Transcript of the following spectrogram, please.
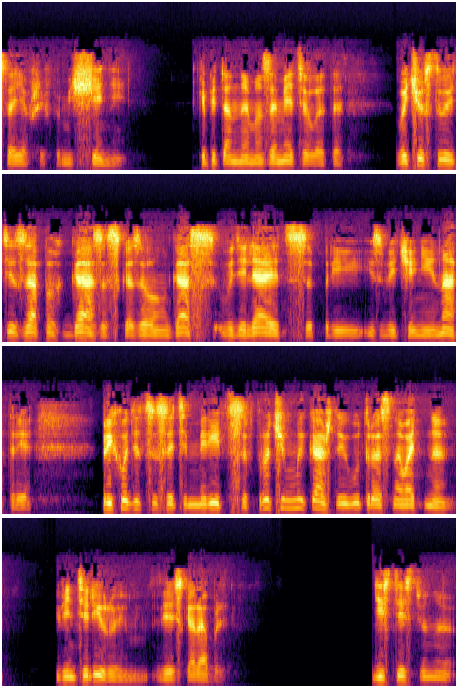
стоявший в помещении. Капитан Немо заметил это. «Вы чувствуете запах газа», — сказал он. «Газ выделяется при извлечении натрия. Приходится с этим мириться. Впрочем, мы каждое утро основательно вентилируем весь корабль». Естественно,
